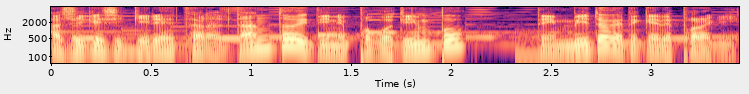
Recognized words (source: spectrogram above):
Así que si quieres estar al tanto y tienes poco tiempo, te invito a que te quedes por aquí.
